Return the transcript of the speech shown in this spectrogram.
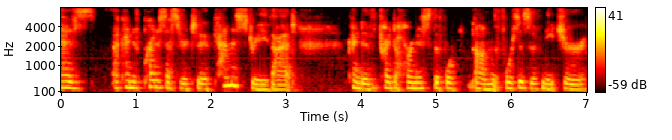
as a kind of predecessor to chemistry that kind of tried to harness the for, um, forces of nature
